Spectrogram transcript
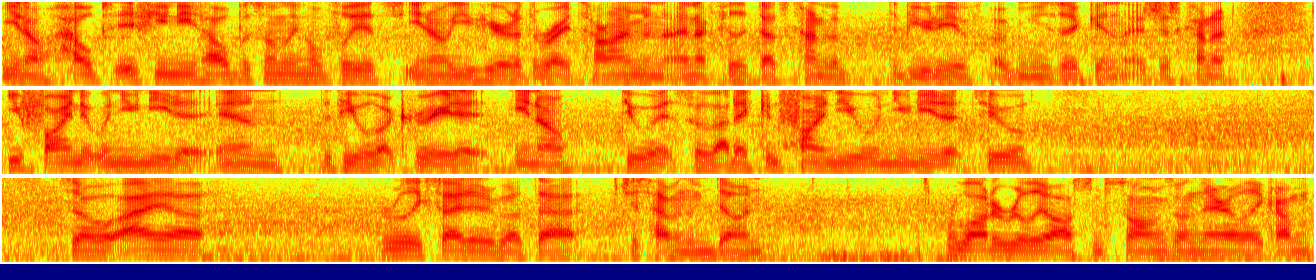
you know helps if you need help with something. Hopefully it's you know you hear it at the right time and, and i feel like that's kind of the, the beauty of, of music and it's just kind of you find it when you need it and the people that create it you know do it so that it can find you when you need it too. So i uh really excited about that just having them done a lot of really awesome songs on there like i'm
